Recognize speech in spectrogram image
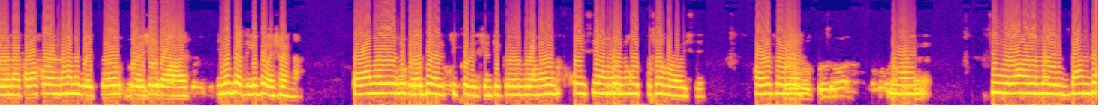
হয় না তারা করেন না কোনো বয়স বয়স হয়ে যায় ইনো বিয়া দিলে বয়স হয় না তারা আমার লোকেরা বিয়ার ঠিক করে দিচ্ছেন ঠিক করার পরে আমার হয়েছে আমার অনেক অত্যাচার করা হয়েছে করার পরে সিঙ্গেল আমার বান্ধে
